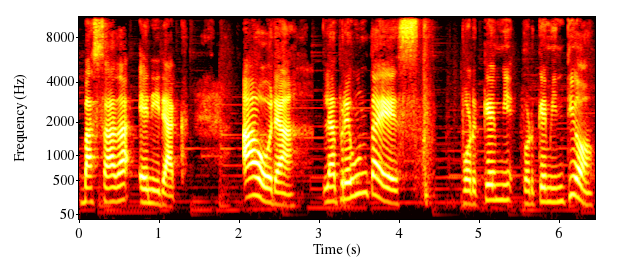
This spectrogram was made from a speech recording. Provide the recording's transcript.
basada en Irak. Ahora, la pregunta es, ¿por qué, ¿por qué mintió?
